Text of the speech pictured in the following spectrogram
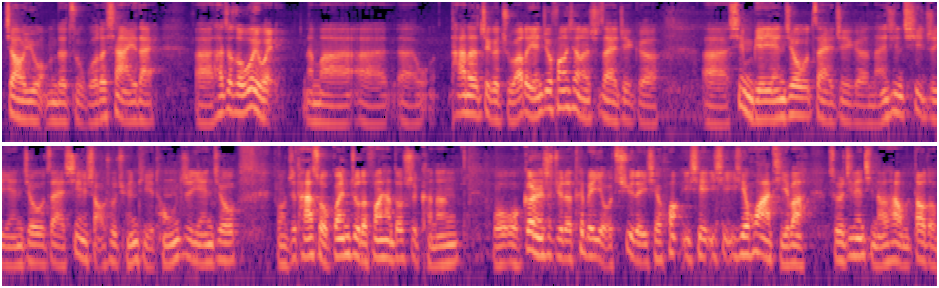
教育我们的祖国的下一代，呃，他叫做魏伟。那么呃呃，他的这个主要的研究方向呢是在这个。呃，性别研究，在这个男性气质研究，在性少数群体同志研究，总之他所关注的方向都是可能我我个人是觉得特别有趣的一些话一些一些一些话题吧。所以今天请到他，我们到的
